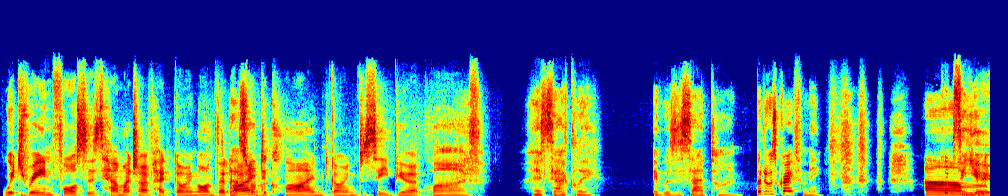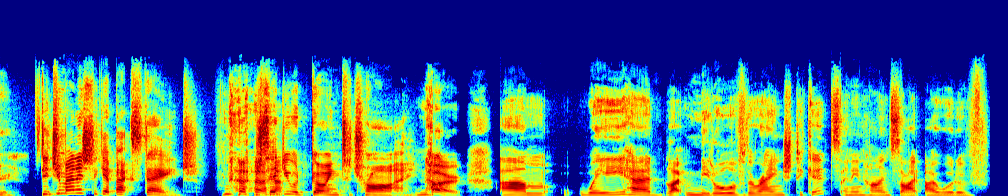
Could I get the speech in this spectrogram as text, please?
which reinforces how much I've had going on. That That's I right. declined going to see Björk live. Exactly. It was a sad time, but it was great for me. Good Um, for you. Did you manage to get backstage? you said you were going to try. No. Um, we had like middle of the range tickets, and in hindsight, I would have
